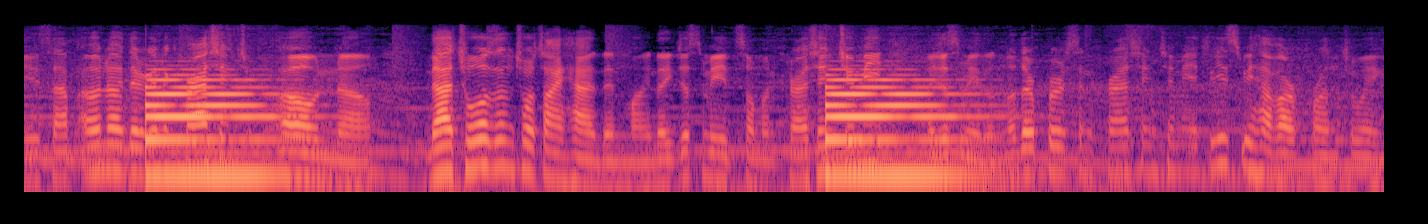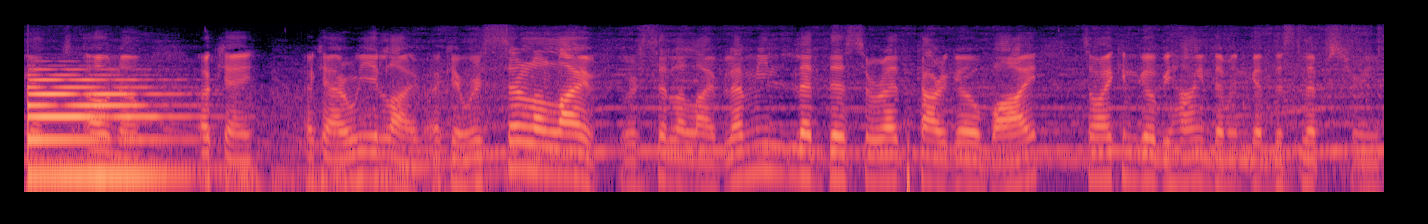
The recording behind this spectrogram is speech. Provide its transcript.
ASAP. Oh no, they're gonna crash into- Oh no. That wasn't what I had in mind. I just made someone crash into me. I just made another person crash into me. At least we have our front wing. oh no. Okay. Okay, are we alive? Okay, we're still alive. We're still alive. Let me let this red car go by so I can go behind them and get the slipstream.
